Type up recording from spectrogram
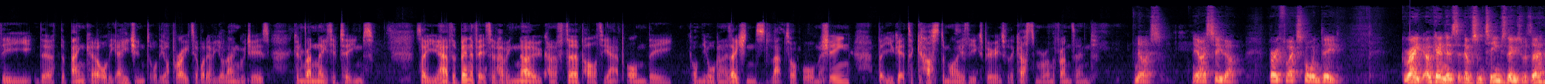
the, the the banker or the agent or the operator whatever your language is can run native teams. So you have the benefits of having no kind of third party app on the on the organization's laptop or machine but you get to customize the experience for the customer on the front end. Nice. Yeah i see that. Very flexible indeed Great. Okay, and there was some Teams news, was there?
